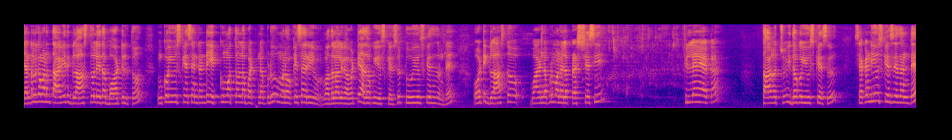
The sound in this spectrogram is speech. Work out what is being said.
జనరల్గా మనం తాగేది గ్లాస్తో లేదా బాటిల్తో. ఇంకో యూస్ కేస్ ఏంటంటే ఎక్కువ మొత్తంలో పట్టినప్పుడు మనం ఒకేసారి వదలాలి కాబట్టి అదొక use case. Two use cases ఉంటాయి. ఒకటి గ్లాస్తో వాడినప్పుడు మనం ఇలా ప్రెస్ చేసి ఫిల్ అయ్యాక తాగొచ్చు. ఇదొక use case. Second use case ఏదంటే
